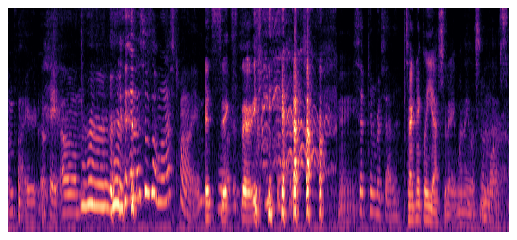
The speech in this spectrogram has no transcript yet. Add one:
I'm fired. Okay. Um. and this is the last time. It's What? six thirty. okay. September seventh. Technically, yesterday when they listen to Tomorrow. this,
